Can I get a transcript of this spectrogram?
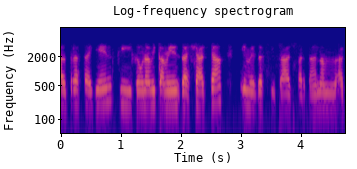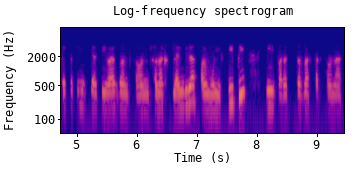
altres agents i fer una mica més de xarxa i més de ciutat. Per tant, amb aquestes iniciatives doncs, són, són esplèndides pel municipi i per a totes les persones,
